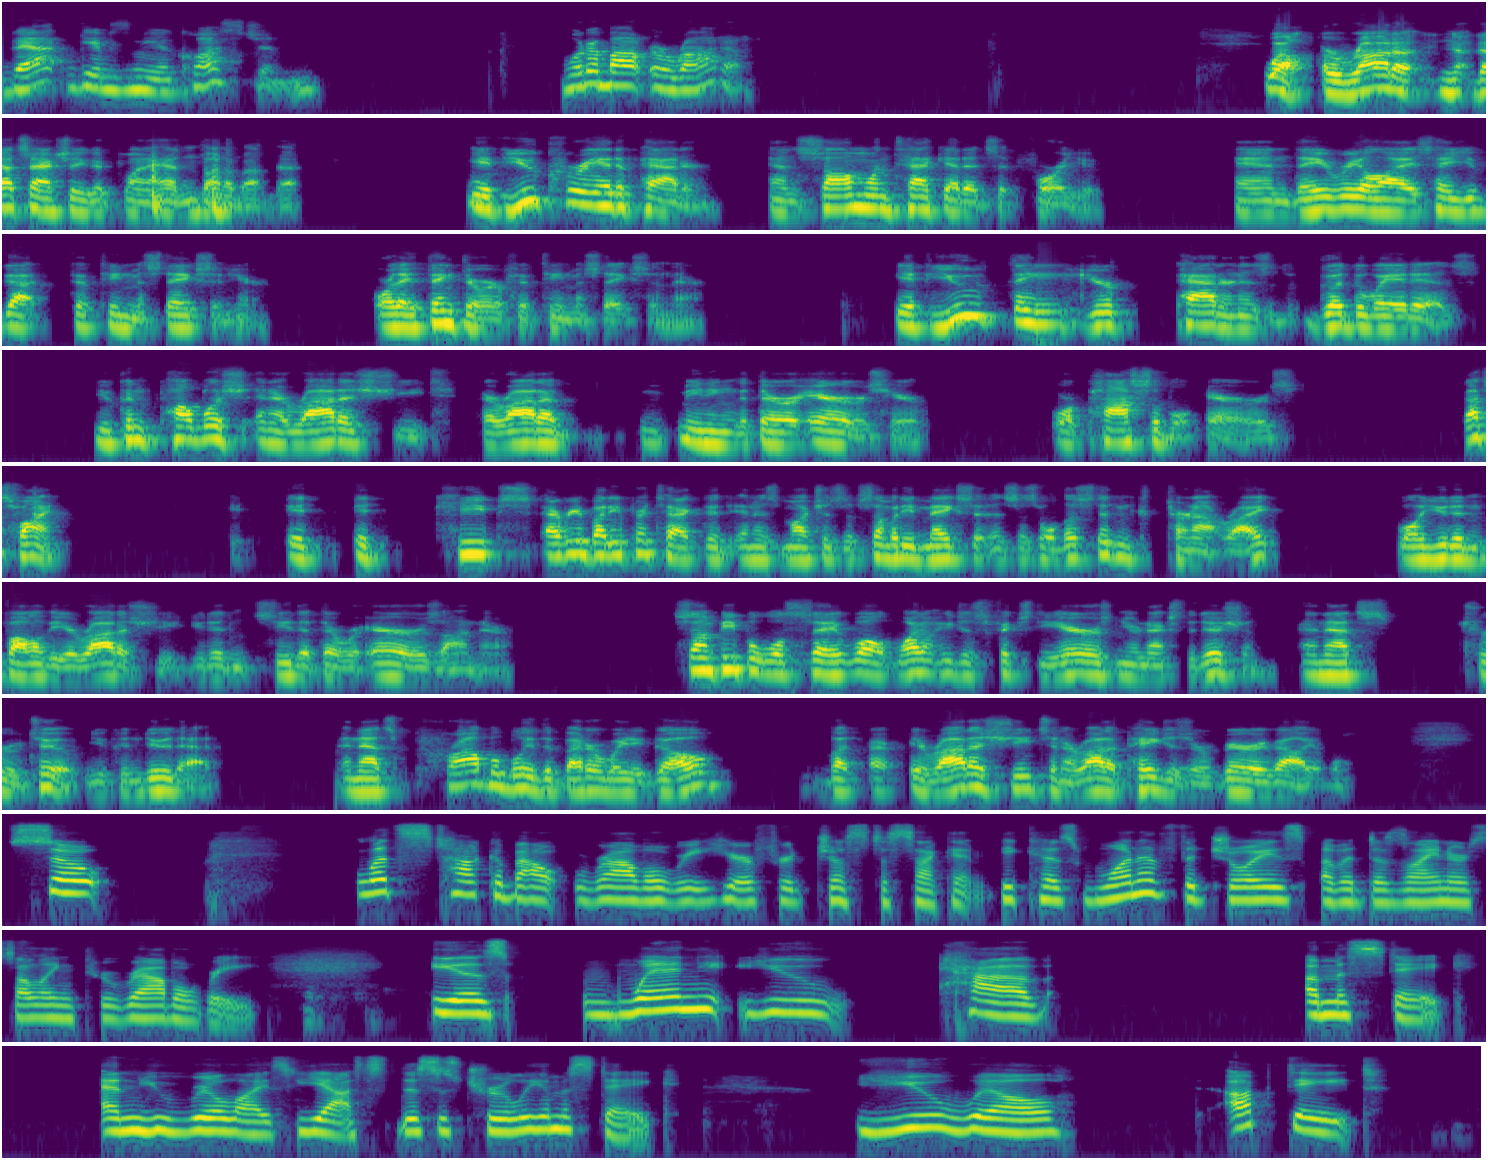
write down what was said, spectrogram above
that gives me a question. What about errata? Well, errata, no, that's actually a good point. I hadn't thought about that. If you create a pattern and someone tech edits it for you and they realize, hey, you've got 15 mistakes in here, or they think there are 15 mistakes in there. If you think your pattern is good the way it is, you can publish an errata sheet, errata meaning that there are errors here or possible errors. That's fine. It, it keeps everybody protected in as much as if somebody makes it and says, well, this didn't turn out right. Well, you didn't follow the errata sheet. You didn't see that there were errors on there. Some people will say, well, why don't you just fix the errors in your next edition? And that's true too. You can do that. And that's probably the better way to go. But uh, errata sheets and errata pages are very valuable. So let's talk about Ravelry here for just a second, because one of the joys of a designer selling through Ravelry is when you have a mistake and you realize, yes, this is truly a mistake, you will update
